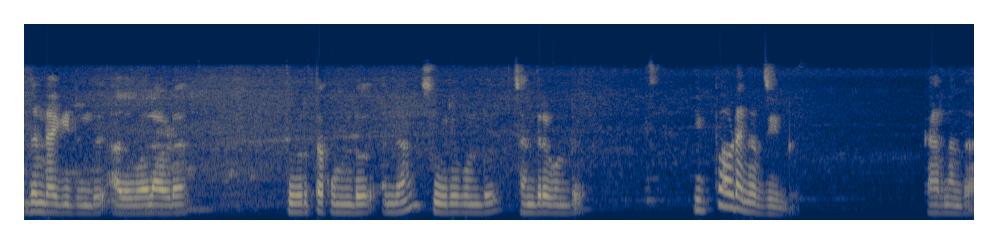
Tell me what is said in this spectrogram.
ഇതുണ്ടാക്കിയിട്ടുണ്ട്. അതുപോലെ അവിടെ തീർത്ത കുണ്ട് എന്താ സൂര്യകുണ്ട് ചന്ദ്രകുണ്ട്. ഇപ്പൊ അവിടെ എനർജി ഉണ്ട്. കാരണം എന്താ?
